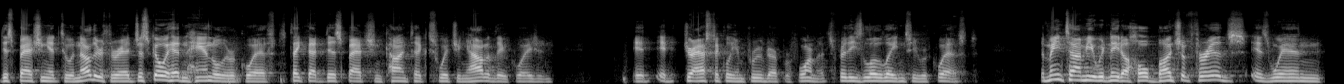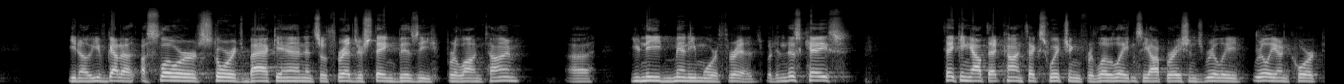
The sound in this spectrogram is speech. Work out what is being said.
dispatching it to another thread, just go ahead and handle the request. Take that dispatch and context switching out of the equation. It, it drastically improved our performance for these low latency requests. The main time you would need a whole bunch of threads is when you know you've got a, a slower storage backend, and so threads are staying busy for a long time. Uh, you need many more threads, but in this case, taking out that context switching for low latency operations really, really uncorked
